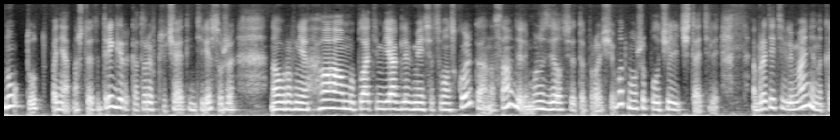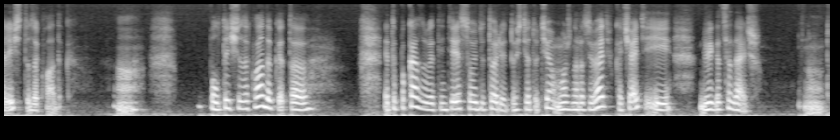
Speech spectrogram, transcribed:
Ну, тут понятно, что это триггеры, которые включают интерес уже на уровне «А, мы платим Ягле в месяц вон сколько», а на самом деле можно сделать все это проще. Вот мы уже получили читателей. Обратите внимание на количество закладок. А, полтысячи закладок – это это показывает интерес аудитории. То есть эту тему можно развивать, вкачать и двигаться дальше. Вот.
